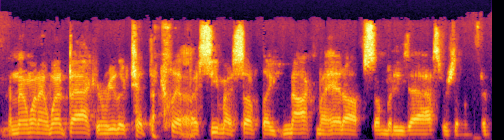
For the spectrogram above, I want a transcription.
And then when I went back and relooked at the clip, I see myself like knock my head off somebody's ass or something.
